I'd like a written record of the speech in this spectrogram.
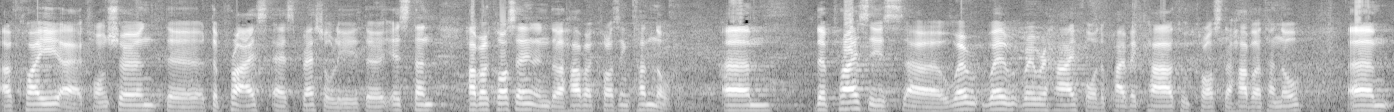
are quite uh, concerned the, the price, especially the eastern harbour crossing and the harbour crossing tunnel. Um, the price is uh, very, very, very high for the private car to cross the harbor tunnel. Um,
